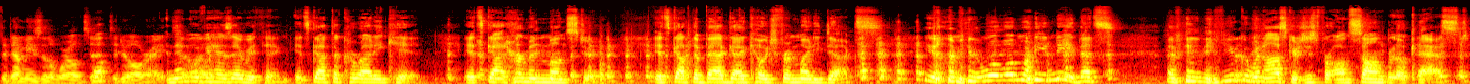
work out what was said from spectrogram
the dummies of the world to, Well, to do all right. And that So movie like has that. everything. It's got the Karate Kid. It's got Herman Munster. It's got the bad guy coach from Mighty Ducks. You know, I mean, what, what more do you need? That's, I mean, if you could win Oscars just for ensemble cast,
